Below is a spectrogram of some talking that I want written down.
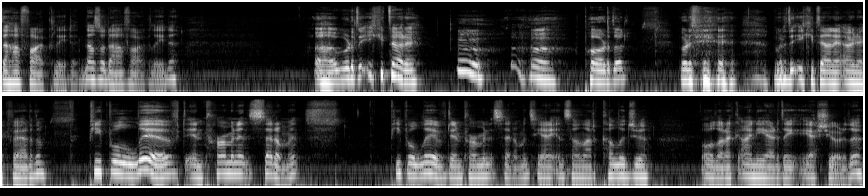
daha farklıydı? Nasıl daha farklıydı? Burada iki tane pardon. Burada, burada iki tane örnek verdim. People lived in permanent settlements. People lived in permanent settlements. Yani insanlar kalıcı olarak aynı yerde yaşıyordu.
